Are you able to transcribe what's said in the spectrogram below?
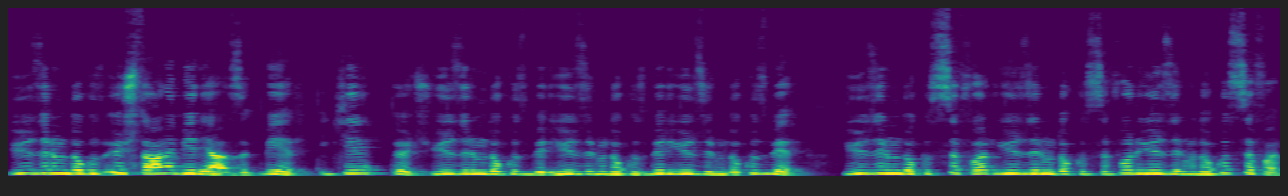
129 3 tane 1 yazdık. 1, 2, 3. 129 1, 129 1, 129 1. 129 0, 129 0, 129 0.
